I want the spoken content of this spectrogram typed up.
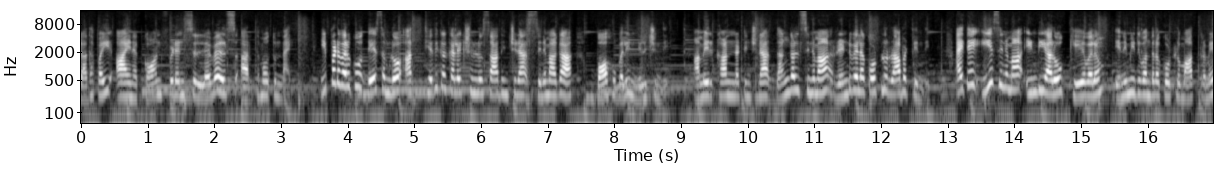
కథపై ఆయన కాన్ఫిడెన్స్ లెవెల్స్ అర్థమవుతున్నాయి. ఇప్పటి వరకు దేశంలో అత్యధిక కలెక్షన్లు సాధించిన సినిమాగా బాహుబలి నిలిచింది. అమీర్ ఖాన్ నటించిన దంగల్ సినిమా రెండు వేల కోట్లు రాబట్టింది. అయితే ఈ సినిమా ఇండియాలో కేవలం ఎనిమిది వందల కోట్లు మాత్రమే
